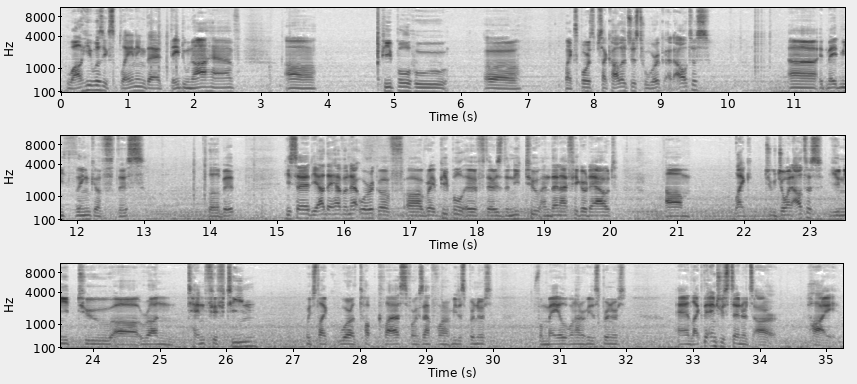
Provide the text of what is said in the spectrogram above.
while he was explaining that they do not have uh, people who, uh, like sports psychologists who work at Altis, uh, it made me think of this a little bit. He said, Yeah, they have a network of uh, great people if there's the need to. And then I figured out, um, like, to join Altis, you need to uh, run 10 15, which, like, were a top class, for example, 100 meter sprinters, for male 100 meter sprinters. And, like, the entry standards are high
